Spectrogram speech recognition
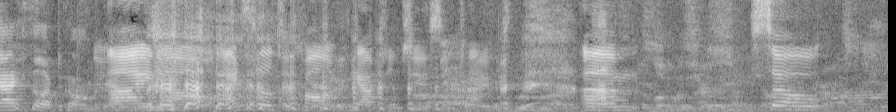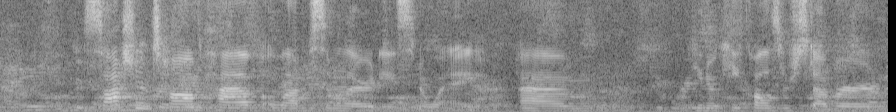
I still have to call him the I know. I still have to call him captain too sometimes. Um, so Sasha and Tom have a lot of similarities in a way. Um, you know, he calls her stubborn.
